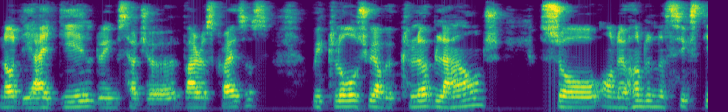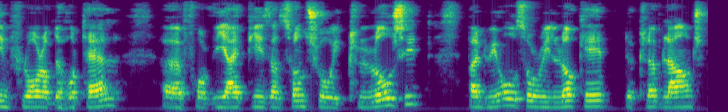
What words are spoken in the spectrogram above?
not the ideal during such a virus crisis. We close. We have a club lounge. So on the 116th floor of the hotel uh, for VIPs and so on. So we close it, but we also relocate the club lounge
